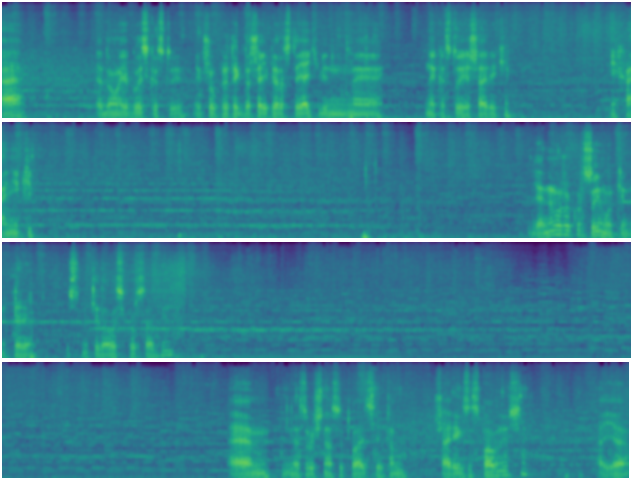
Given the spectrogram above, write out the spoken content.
А, я думаю, я близько стою. Якщо притик до шейпера стоять, він не, не кастує шарики. Механіки. Я не можу курсу йому кинути, аля. Тобто не кидалось курса, блін. Ем, незручна ситуація, там шарик заспавнився. А я.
